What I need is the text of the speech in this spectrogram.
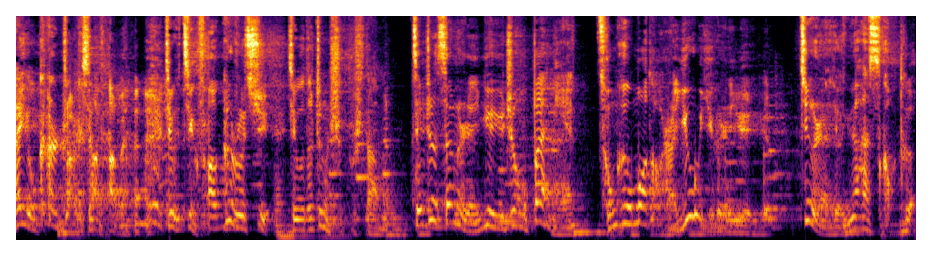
哎有客人长得像他们，就警方各处去，结果他证实不是他们。在这三个人越狱之后半年，从科莫岛上又一个人越狱了，这个人叫约翰斯考特，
